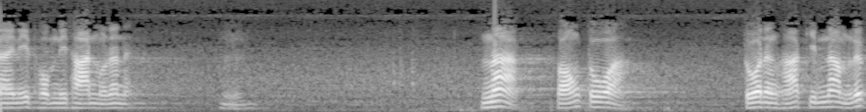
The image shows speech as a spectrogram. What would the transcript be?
ในนิทมนิทานหมดนั่นแหละนาคสองตัว ตัวหนึ่งหากินน้ำลึก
